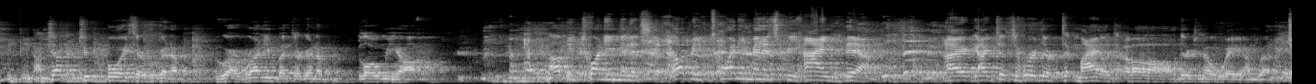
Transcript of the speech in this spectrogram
I'm talking to two boys there who are gonna who are running, but they're gonna blow me off. I'll be 20 minutes. I'll be 20 minutes behind them. I, I just heard their t- mileage. Oh, there's no way I'm running.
